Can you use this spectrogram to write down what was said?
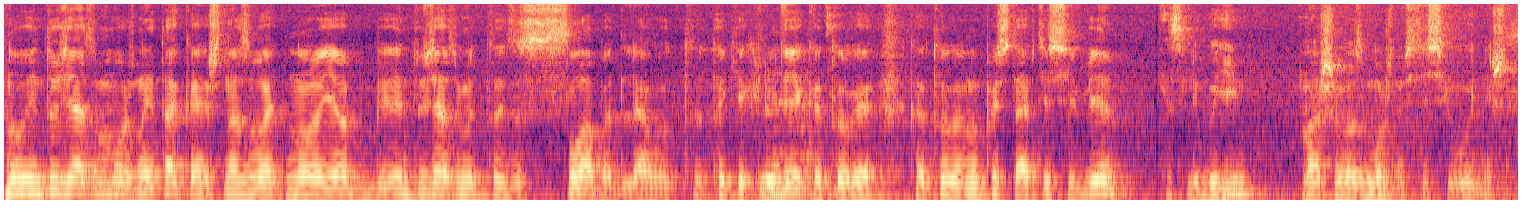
Ну, энтузиазм можно и так, конечно, назвать, но я, энтузиазм это слабо для вот таких для людей, страсти. которые, которые, ну, представьте себе, если бы им наши возможности сегодняшние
